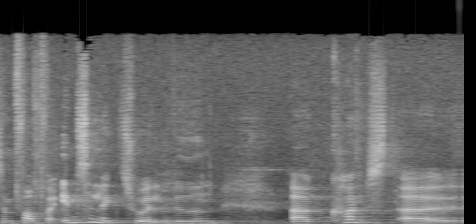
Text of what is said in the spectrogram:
som form for intellektuel viden. Og kunst og øh,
